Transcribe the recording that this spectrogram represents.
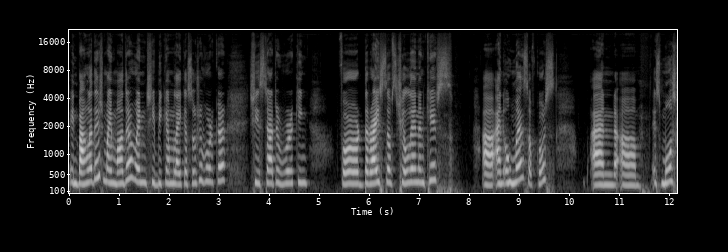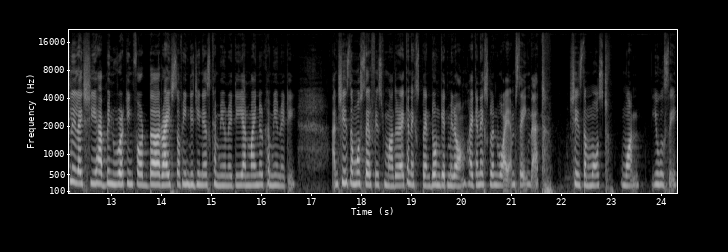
in Bangladesh, my mother, when she became like a social worker, she started working for the rights of children and kids uh, and women, of course. And um, it's mostly like she have been working for the rights of indigenous community and minor community. And she's the most selfish mother. I can explain, don't get me wrong. I can explain why I'm saying that. She's the most one, you will see.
